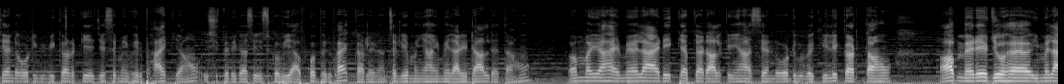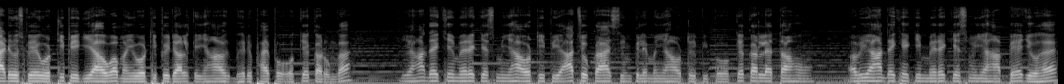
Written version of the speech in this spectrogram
सेंड ओ टी करके जैसे मैं वेरीफाई किया हूँ, इसी तरीके से इसको भी आपको वेरीफाई कर लेना। चलिए मैं यहाँ ईमेल आईडी डाल देता हूँ। अब मैं यहाँ ईमेल आईडी कैप्चा डाल के यहाँ सेंड ओ पे क्लिक करता हूँ। अब मेरे जो है ईमेल आईडी उस पर ओ गया होगा, मैं ओटीपी डाल के यहाँ वेरीफाई पर ओके करूँगा। यहाँ देखिए मेरे केस में यहाँ ओ आ चुका है सिंपली मैं यहाँ ओ टी पे ओके कर लेता हूँ। अब यहाँ देखें कि मेरे केस में यहाँ पे जो है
